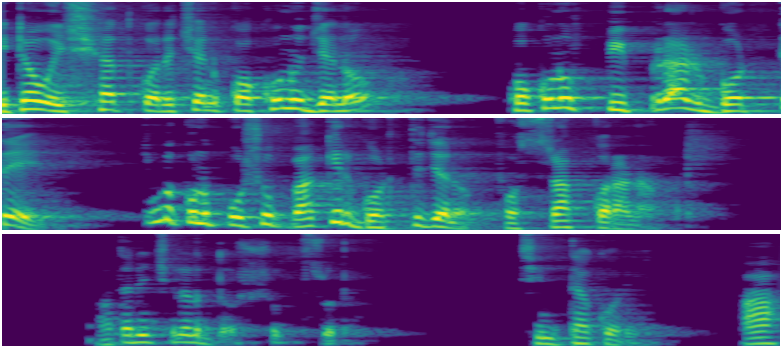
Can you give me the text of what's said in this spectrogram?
এটাও ইস্বাদ করেছেন, কখনো যেন, কখনো পিঁপড়ার গর্তে কিংবা কোনো পশু পাখির গর্তে যেন প্রস্রাব করা না মাতারি ছেলের দর্শক, শ্রোতা, চিন্তা করে, আহ,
